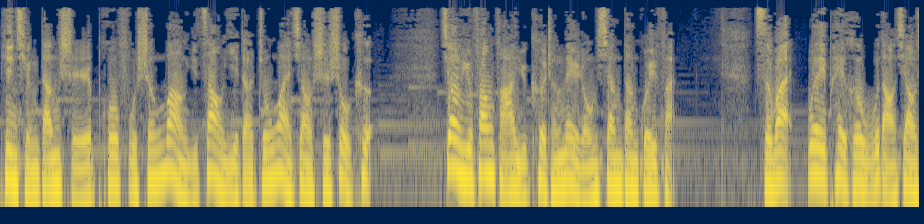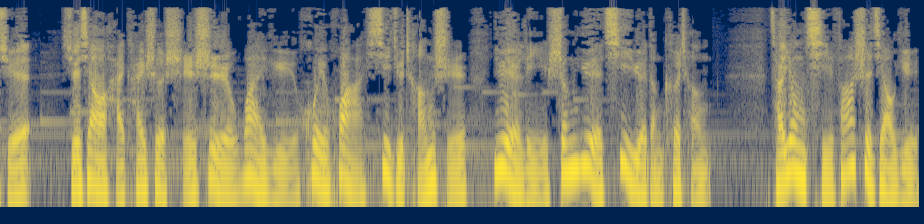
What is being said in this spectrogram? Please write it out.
聘请当时颇负声望与造诣的中外教师授课，教育方法与课程内容相当规范。此外，为配合舞蹈教学，学校还开设时事、外语、绘画、戏剧常识、乐理、声乐、器乐等课程，采用启发式教育，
